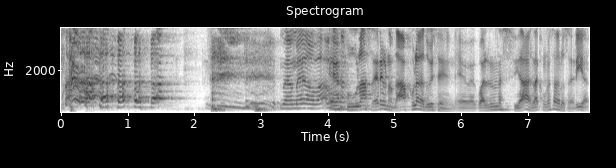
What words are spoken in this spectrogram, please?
me meo, vamos. Es full hacer, una tabla full que tú dices, eh, ¿cuál es la necesidad, verdad? Con esa grosería.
